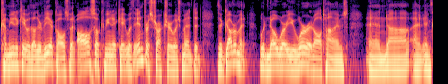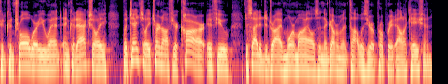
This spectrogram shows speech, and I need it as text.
communicate with other vehicles, but also communicate with infrastructure, which meant that the government would know where you were at all times and, uh, and, and could control where you went and could actually potentially turn off your car if you decided to drive more miles than the government thought was your appropriate allocation.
